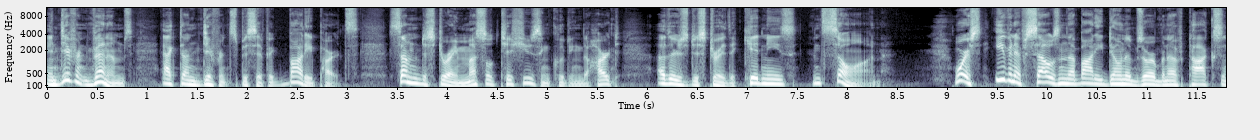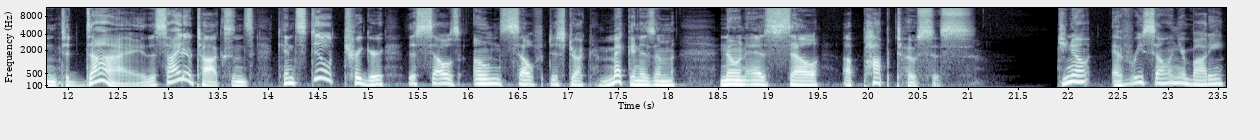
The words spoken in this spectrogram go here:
And different venoms act on different specific body parts. Some destroy muscle tissues, including the heart, others destroy the kidneys, and so on. Worse, even if cells in the body don't absorb enough toxin to die, the cytotoxins can still trigger the cell's own self destruct mechanism known as cell apoptosis. Do you know every cell in your body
